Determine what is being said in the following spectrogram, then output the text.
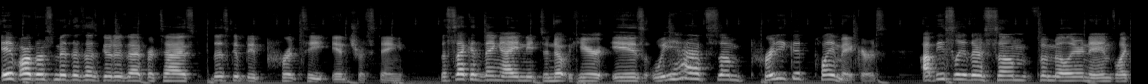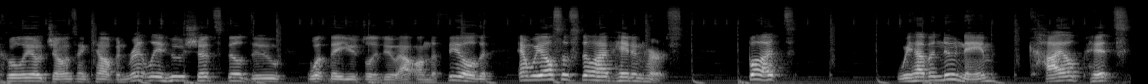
if Arthur Smith is as good as advertised, this could be pretty interesting. The second thing I need to note here is we have some pretty good playmakers. Obviously, there's some familiar names like Julio Jones and Calvin Ridley who should still do what they usually do out on the field, and we also still have Hayden Hurst. But we have a new name, Kyle Pitts,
